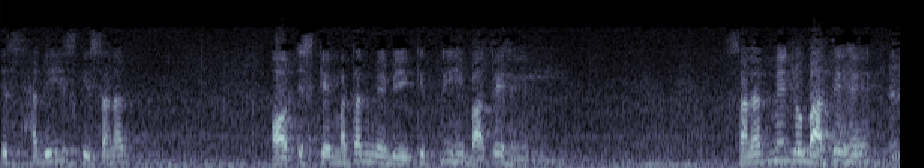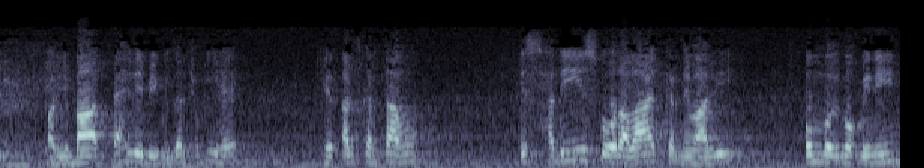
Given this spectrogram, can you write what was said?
اس حدیث کی سند اور اس کے متن میں بھی کتنی ہی باتیں ہیں۔ سند میں جو باتیں ہیں، اور یہ بات پہلے بھی گزر چکی ہے، پھر ارض کرتا ہوں، اس حدیث کو روایت کرنے والی ام المؤمنین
